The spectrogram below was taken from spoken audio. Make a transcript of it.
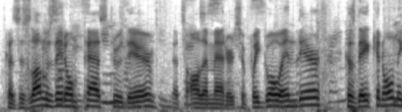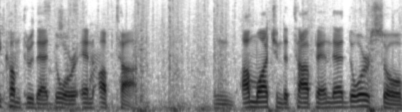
Because as long as they don't pass through there, that's all that matters. If we go in there, because they can only come through that door and up top. And I'm watching the top and that door, so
